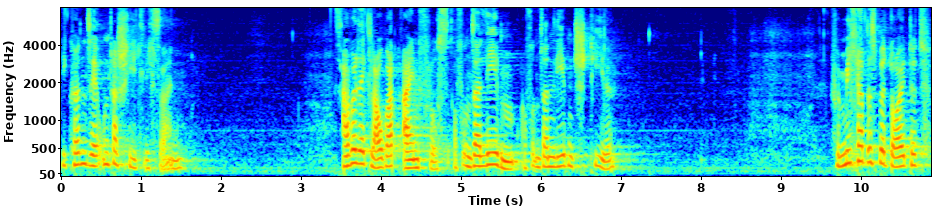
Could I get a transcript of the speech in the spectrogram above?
die können sehr unterschiedlich sein. Aber der Glaube hat Einfluss auf unser Leben, auf unseren Lebensstil. Für mich hat es bedeutet,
